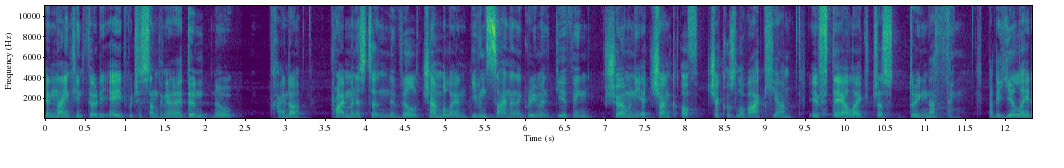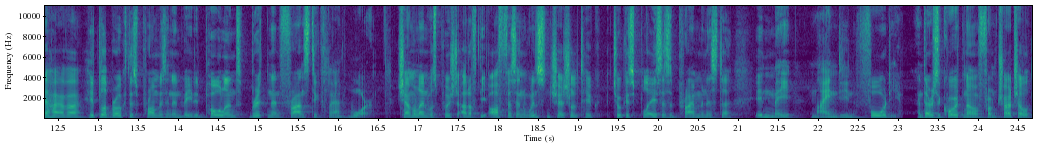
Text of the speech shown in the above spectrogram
In 1938, which is something that I didn't know, kinda, Prime Minister Neville Chamberlain even signed an agreement giving Germany a chunk of Czechoslovakia if they are like just doing nothing. But a year later, however, Hitler broke this promise and invaded Poland. Britain and France declared war. Chamberlain was pushed out of the office, and Winston Churchill took, took his place as a prime minister in May 1940. And there's a quote now from Churchill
